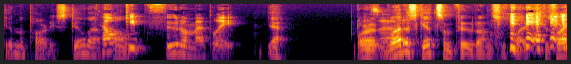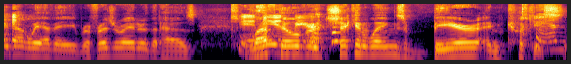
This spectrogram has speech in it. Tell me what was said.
Get in the party. Steal that Help phone. keep food on my plate. Yeah. Or uh, let us get some food on some plates. Because right now we have a refrigerator that has leftover chicken wings, beer, and cookies.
